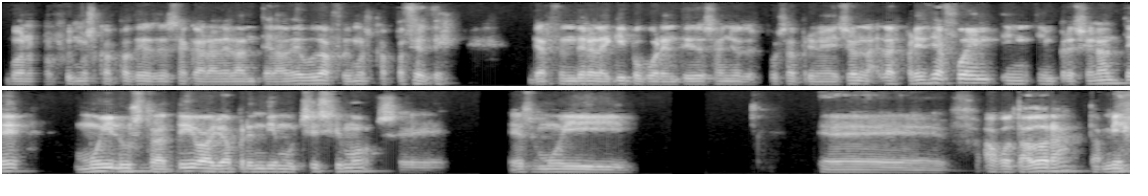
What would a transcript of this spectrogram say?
bueno, fuimos capaces de sacar adelante la deuda, fuimos capaces de, de ascender al equipo 42 años después a Primera División. La, experiencia fue impresionante, muy ilustrativa, yo aprendí muchísimo, es muy eh, agotadora también,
